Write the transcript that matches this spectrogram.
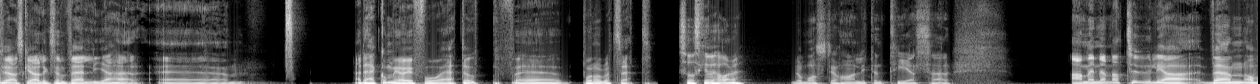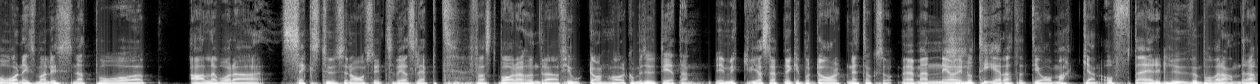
för jag ska jag liksom välja här. Ja, det här kommer jag ju få äta upp eh, på något sätt. Så ska vi ha det. Då måste jag ha en liten tes här. Ja, men den naturliga vän av ordning som har lyssnat på alla våra 6000 avsnitt som vi har släppt, fast bara 114 har kommit ut i etern. Det är mycket, vi har släppt mycket på Darknet också. Eh, Men ni har ju noterat att jag och Mackan ofta är luven på varandra.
